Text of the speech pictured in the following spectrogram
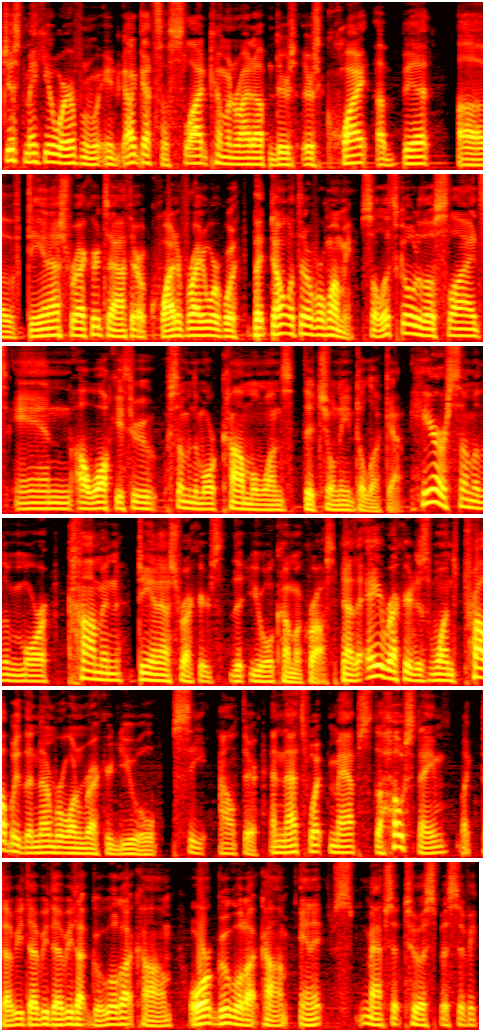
just make you aware of. I got a slide coming right up. There's there's quite a bit of DNS records out there, quite a variety to work with, but don't let that overwhelm you. So let's go to those slides and I'll walk you through some of the more common ones that you'll need to look at. Here are some of the more common DNS records that you will come across. Now, the A record is one's probably the number one record you will see out there. And that's what maps the host name, like www.google.com or google.com, and it maps it to a specific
